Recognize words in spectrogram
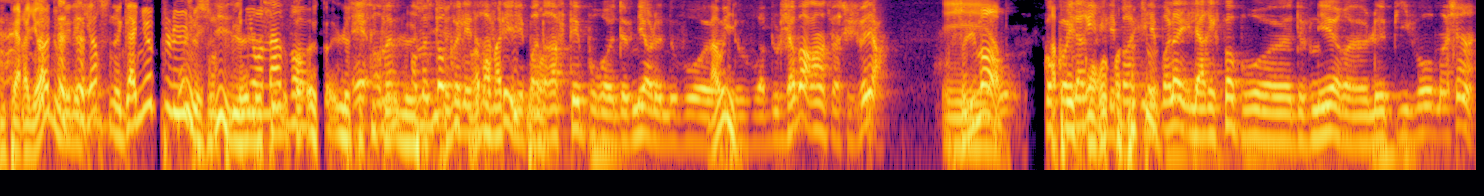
une période où les Lakers ne gagnent plus, Oui, ne sont je dis, plus le, mis le en avant. euh, le Et souci en même, le en même temps, quand il est drafté, il Magic, est pas drafté pour euh, devenir le nouveau, euh, Bah oui. le nouveau Abdul Jabbar, hein, tu vois ce que je veux dire. Absolument. Quand, Après, quand il arrive, il est, pas, il reconstruction. est pas là, il n'arrive pas pour euh, devenir euh, le pivot, machin.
